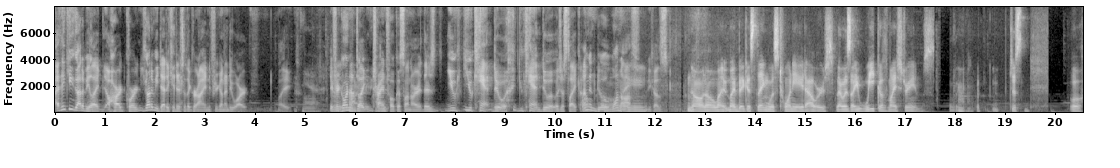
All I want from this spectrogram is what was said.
I think you got to be like a hardcore. You got to be dedicated to the grind if you're gonna do art. Like, yeah. if you're going to not like really try and focus on art, there's you you can't do it. You can't do it with just like I'm gonna do a one off because No, no. My, my biggest thing was 28 hours. That was a week of my streams. Mhm. Just, oh,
